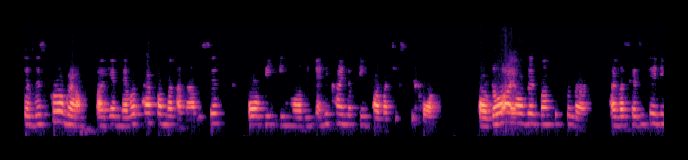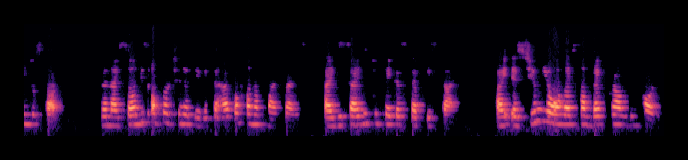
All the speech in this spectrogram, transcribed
Till this program, I have never performed an analysis or been involved in any kind of informatics before. Although I always wanted to learn, I was hesitating to start. When I saw this opportunity with the help of one of my friends, I decided to take a step this time. I assume you all have some background in coding.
